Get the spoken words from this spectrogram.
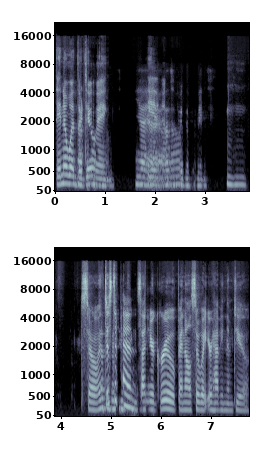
They know what they're doing. Yeah, yeah, yeah, that's a good point. Mm-hmm. So that's it just depends on your group and also what you're having them do.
